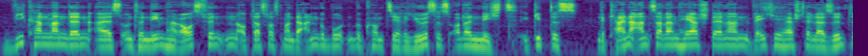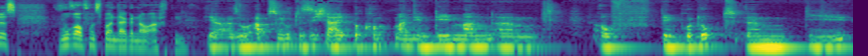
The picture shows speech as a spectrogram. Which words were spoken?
Wie kann man denn als Unternehmen herausfinden, ob das, was man da angeboten bekommt, seriös ist oder nicht? Gibt es eine kleine Anzahl an Herstellern? Welche Hersteller sind es? Worauf muss man da genau achten? Ja, also absolute Sicherheit bekommt man, indem man ähm, auf dem Produkt ähm, die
